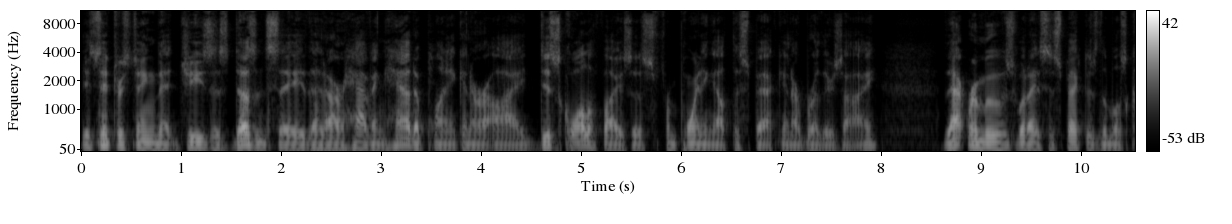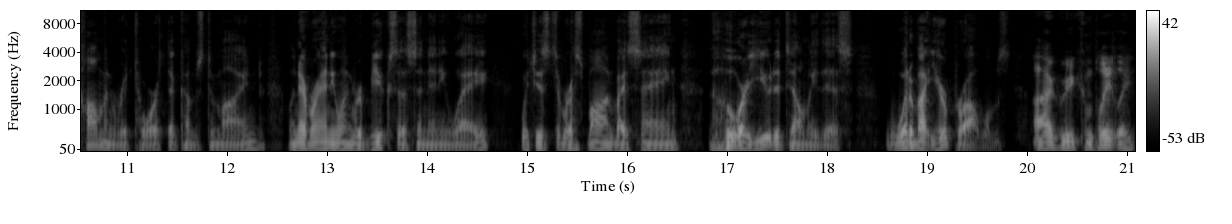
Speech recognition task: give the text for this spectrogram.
It's interesting that Jesus doesn't say that our having had a plank in our eye disqualifies us from pointing out the speck in our brother's eye. That removes what I suspect is the most common retort that comes to mind whenever anyone rebukes us in any way, which is to respond by saying, Who are you to tell me this? What about your problems? I agree completely.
